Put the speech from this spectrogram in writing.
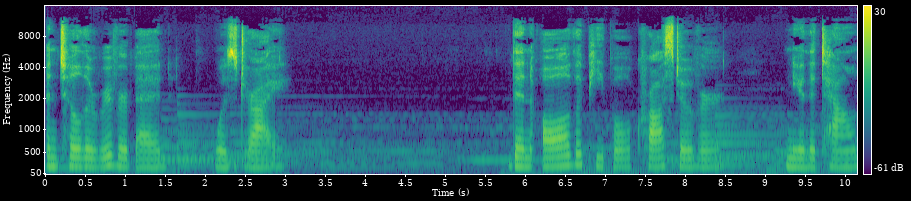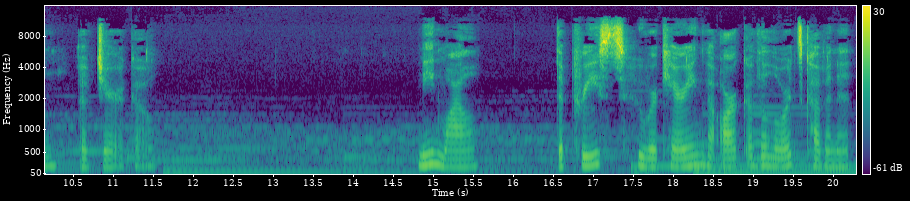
until the riverbed was dry. Then all the people crossed over near the town of Jericho. Meanwhile, the priests who were carrying the Ark of the Lord's covenant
